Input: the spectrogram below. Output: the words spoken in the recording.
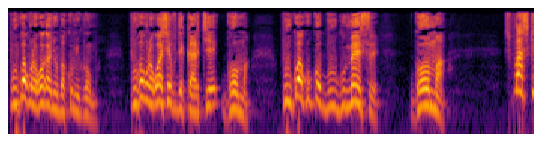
Pourquoi kunakuwa nyumba kumi Goma? Pourquoi kunakuwa chef de quartier Goma? Pourquoi kuko bourgmestre Goma? C'est parce que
